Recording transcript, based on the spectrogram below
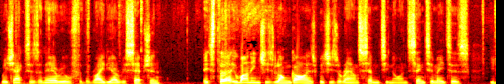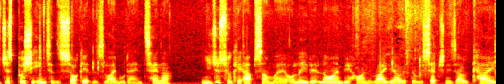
which acts as an aerial for the radio reception. It's 31 inches long guys, which is around 79 centimetres. You just push it into the socket that's labelled antenna and you just hook it up somewhere or leave it lying behind the radio if the reception is okay.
